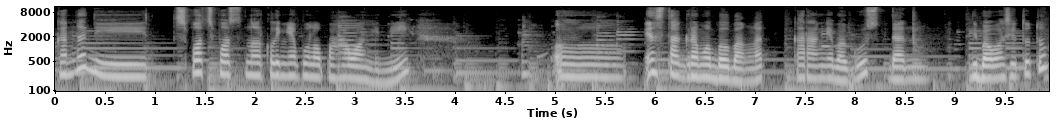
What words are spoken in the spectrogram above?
Karena di spot-spot snorkelingnya Pulau Pahawang ini uh, instagramable banget karangnya bagus dan di bawah situ tuh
